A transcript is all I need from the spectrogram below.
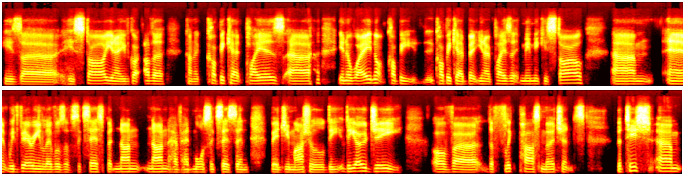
his uh, his style. You know, you've got other kind of copycat players uh, in a way, not copy copycat, but you know, players that mimic his style, um, and with varying levels of success. But none none have had more success than Benji Marshall, the the OG of uh, the flick pass merchants. But Tish, um,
